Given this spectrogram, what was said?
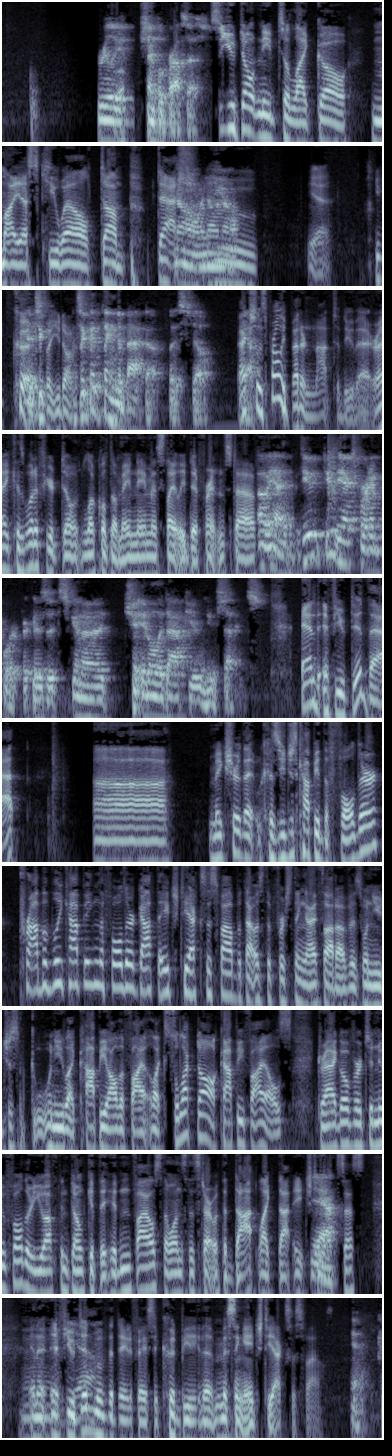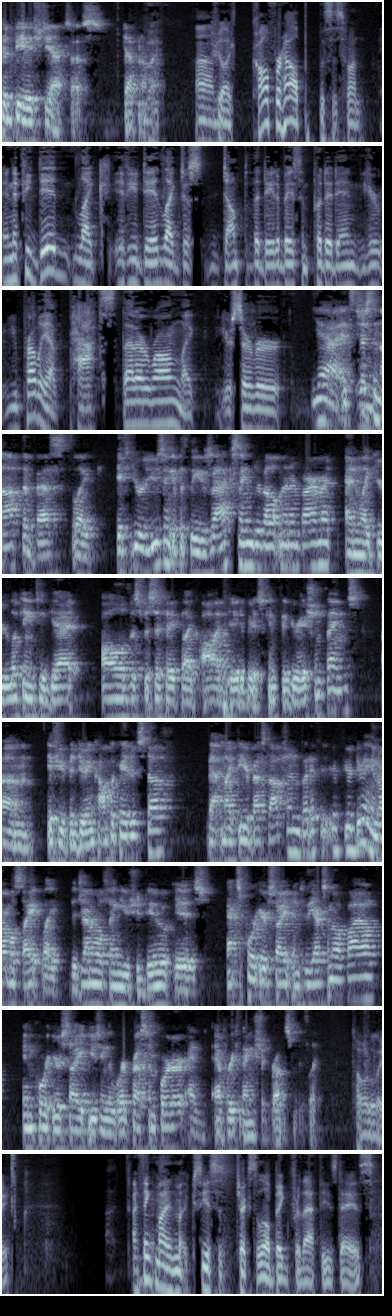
really simple process. So you don't need to like go MySQL dump dash. No, no, no. Yeah, you could, a, but you don't. It's a good thing to back up, but still. Actually, yeah. it's probably better not to do that, right? Because what if your do- local domain name is slightly different and stuff? Oh yeah, do do the export import because it's gonna ch- it'll adapt to your new settings. And if you did that, uh, make sure that because you just copied the folder, probably copying the folder got the htaccess file, but that was the first thing I thought of is when you just when you like copy all the file, like select all, copy files, drag over to new folder. You often don't get the hidden files, the ones that start with a dot, like dot htaccess. and it, if you yeah. did move the database it could be the missing htaccess files. Yeah, could be htaccess. Definitely. I Um, feel like call for help. This is fun. And if you did like if you did like just dump the database and put it in, you you probably have paths that are wrong. Like your server, Yeah, it's just not the best. Like, if you're using, if it's the exact same development environment and like you're looking to get all of the specific like odd database configuration things, um, if you've been doing complicated stuff, that might be your best option. But if, if you're doing a normal site, like the general thing you should do is export your site into the XML file, import your site using the WordPress importer, and everything should run smoothly. Totally. I think my, CSS trick's a little big for that these days.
